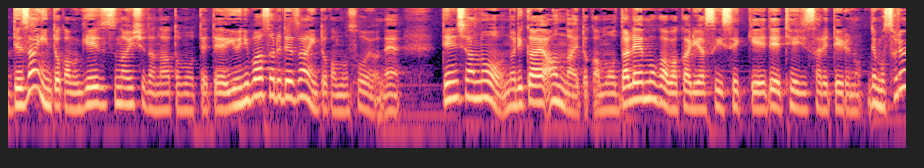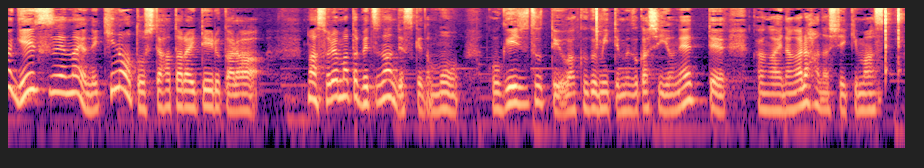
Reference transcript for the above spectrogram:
デザインとかも芸術の一種だなと思っててユニバーサルデザインとかもそうよね。電車の乗り換え案内とかも誰もが分かりやすい設計で提示されているの。でもそれは芸術じゃないよね。機能として働いているからまあそれはまた別なんですけどもこう芸術っていう枠組みって難しいよねって考えながら話していきます。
